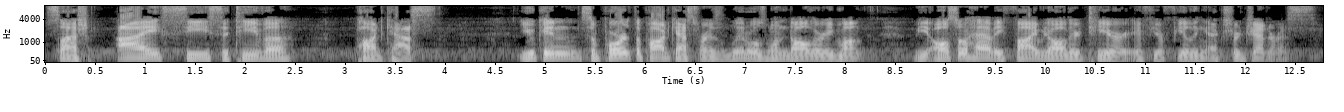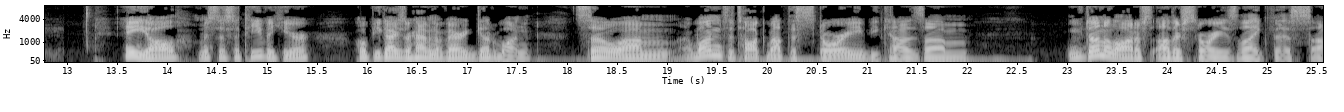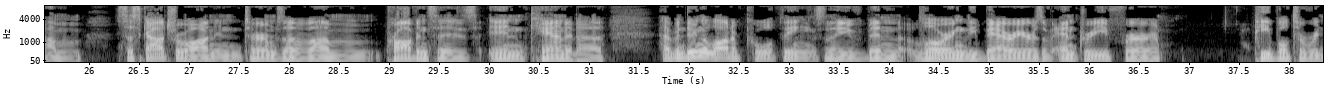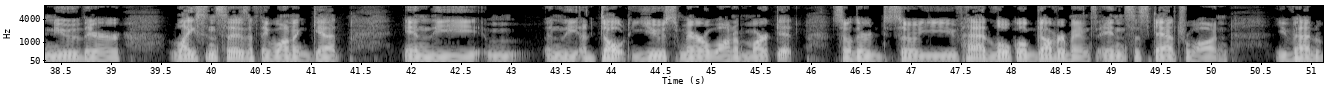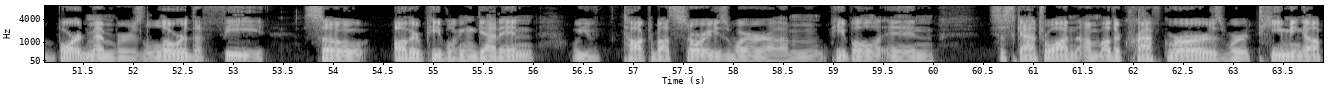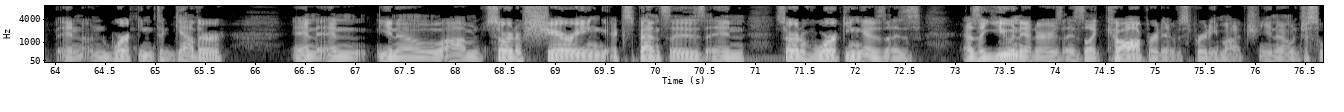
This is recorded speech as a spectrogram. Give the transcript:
slash IC Sativa podcast. You can support the podcast for as little as $1 a month. We also have a $5 tier if you're feeling extra generous. Hey y'all, Mr. Sativa here. Hope you guys are having a very good one. So, um, I wanted to talk about this story because, um, we've done a lot of other stories like this. Um, Saskatchewan, in terms of um, provinces in Canada, have been doing a lot of cool things. They've been lowering the barriers of entry for people to renew their licenses if they want to get in the in the adult use marijuana market. So there, so you've had local governments in Saskatchewan, you've had board members lower the fee so other people can get in. We've talked about stories where um, people in Saskatchewan, um, other craft growers were teaming up and, and working together and, and, you know, um, sort of sharing expenses and sort of working as, as, as a unit or as, as like cooperatives pretty much, you know, just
